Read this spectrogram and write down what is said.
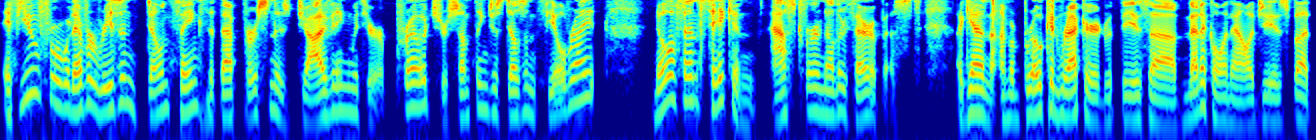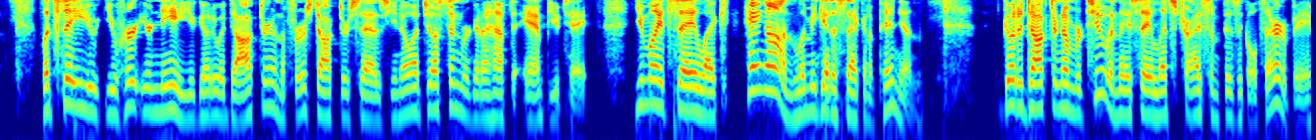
If you, for whatever reason, don't think that that person is jiving with your approach or something just doesn't feel right, no offense taken, ask for another therapist. Again, I'm a broken record with these uh, medical analogies, but let's say you, you hurt your knee, you go to a doctor, and the first doctor says, You know what, Justin, we're going to have to amputate. You might say, like, hang on, let me get a second opinion. Go to doctor number two, and they say, Let's try some physical therapy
